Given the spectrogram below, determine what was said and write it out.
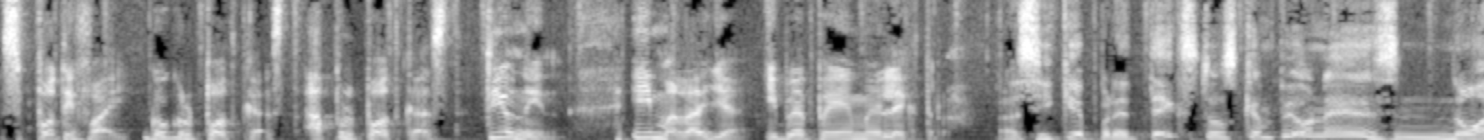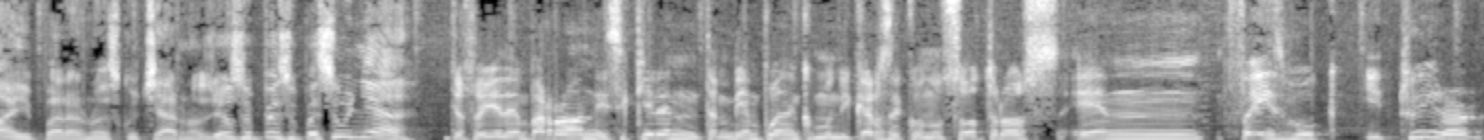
Spotify, Google Podcast, Apple Podcast, TuneIn, Himalaya y BPM Electro. Así que pretextos, campeones, no hay para no escucharnos. Yo soy Pesu Pesuña. Yo soy Eden Barrón y si quieren también pueden comunicarse con nosotros en Facebook y Twitter.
